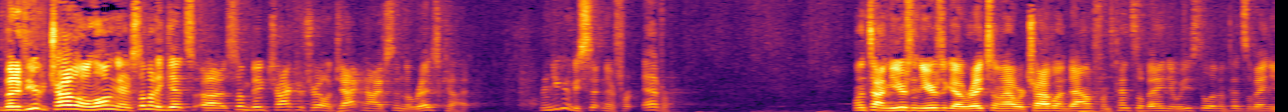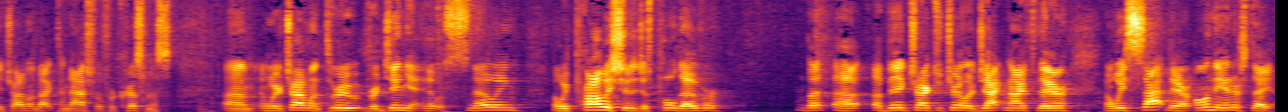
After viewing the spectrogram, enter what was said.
but if you're traveling along there and somebody gets uh, some big tractor trailer jackknifes in the ridge cut, then you're going to be sitting there forever. One time, years and years ago, Rachel and I were traveling down from Pennsylvania. We used to live in Pennsylvania, traveling back to Nashville for Christmas. Um, and we were traveling through Virginia, and it was snowing, and we probably should have just pulled over but uh, a big tractor trailer jackknife there. And we sat there on the interstate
